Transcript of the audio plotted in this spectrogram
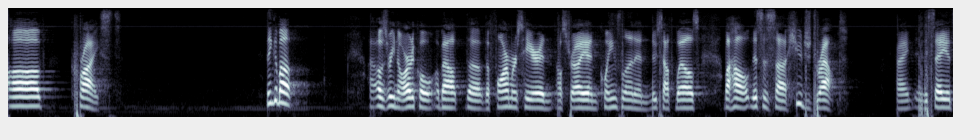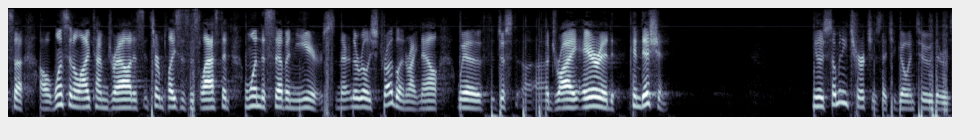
of Christ. Think about, I was reading an article about the, the farmers here in Australia and Queensland and New South Wales about how this is a huge drought right? They say it's a, a once in a lifetime drought. It's, in certain places, it's lasted one to seven years. And they're, they're really struggling right now with just a, a dry, arid condition. You know, so many churches that you go into, there is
